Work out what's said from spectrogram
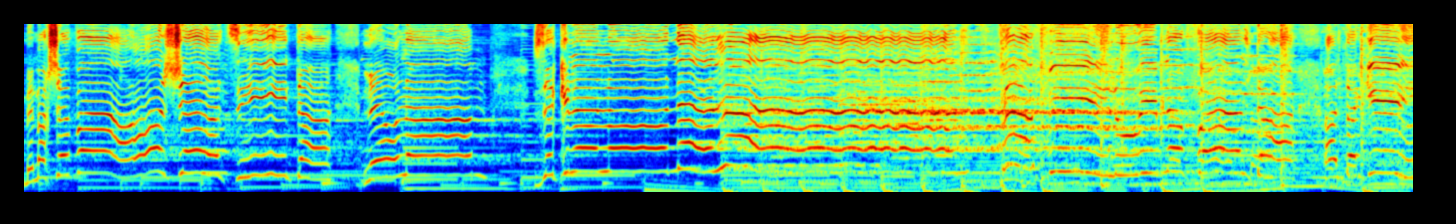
במחשבה או שרצית, לעולם זה כלל לא נעלם. ואפילו אם נפלת, אל תגיד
